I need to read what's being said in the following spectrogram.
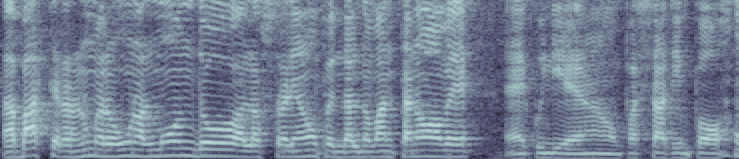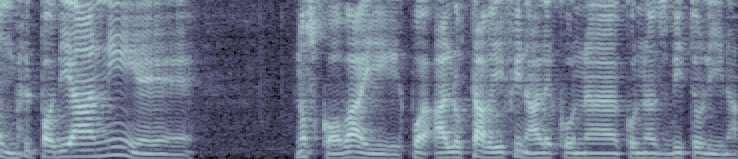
a battere la numero uno al mondo all'Australian Open dal 99, eh, quindi erano passati un, po', un bel po' di anni e qua- all'ottava di finale con, con Svitolina.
